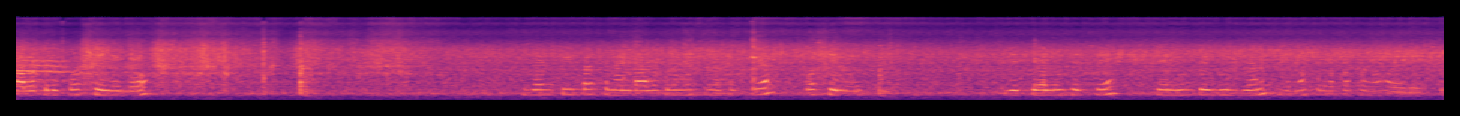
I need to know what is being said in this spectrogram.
ভালো করে কষিয়ে নেব। দেখতেই পাচ্ছেন আমি ভালো করে মশলাটাকে কষিয়ে নিয়েছি। যে তেল উঠেছে, তেল উঠে বুঝবেন যে মশলা কষানো হয়ে গেছে।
